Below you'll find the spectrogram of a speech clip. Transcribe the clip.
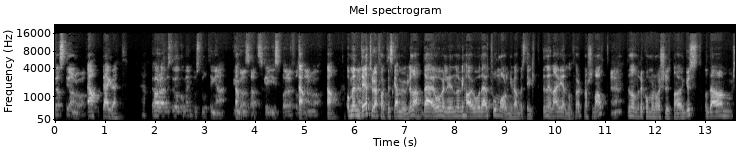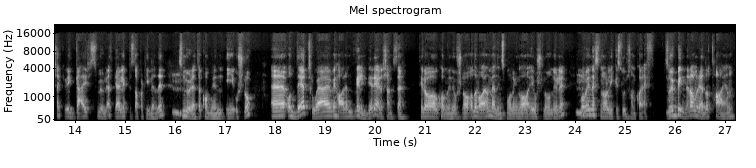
1. januar. ja, det er greit. Ja, da, hvis dere kommer inn på Stortinget, uansett skal jeg isbade 1. Ja. januar. Ja. Og, men det tror jeg faktisk er mulig. da. Det er jo, veldig, når vi har jo, det er jo to målinger vi har bestilt. Den ene er gjennomført nasjonalt. Ja. Den andre kommer nå i slutten av august. og Da sjekker vi Geirs mulighet, Geir Lippestad partileder, Mm. sin mulighet til å komme inn i Oslo. Eh, og det tror jeg vi har en veldig reell sjanse til å komme inn i Oslo. Og det var jo en meningsmåling nå i Oslo nylig, Mm. hvor vi nesten var like store som KrF. Så vi begynner allerede å ta igjen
